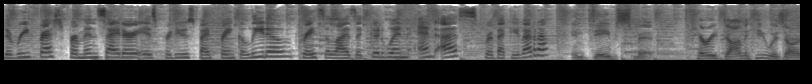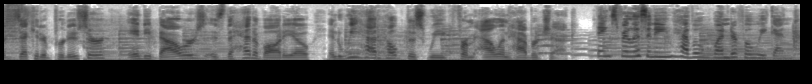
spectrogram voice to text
The Refresh from Insider is produced by Frank Alito, Grace Eliza Goodwin, and us, Rebeca Ibarra, and Dave Smith. Carrie Donahue is our executive producer, Andy Bowers is the head of audio, and we had help this week from Alan Habercheck. Thanks for listening. Have a wonderful weekend.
